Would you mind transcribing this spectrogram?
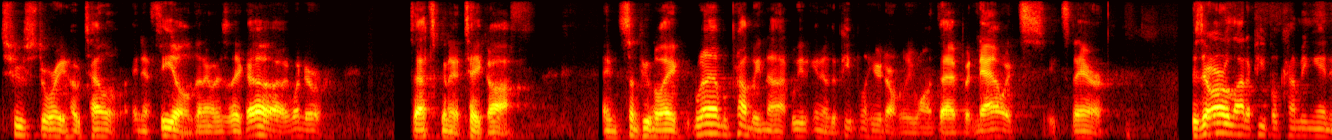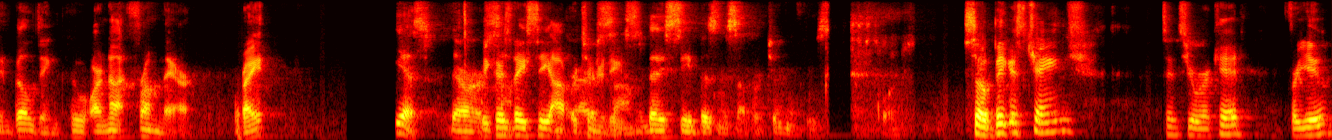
two-story hotel in a field, and I was like, oh, I wonder if that's going to take off. And some people are like, well, probably not. We, you know, the people here don't really want that, but now it's it's there because there are a lot of people coming in and building who are not from there, right? Yes, there are Because some. they see opportunities. They see business opportunities, of course. So, biggest change since you were a kid for you?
